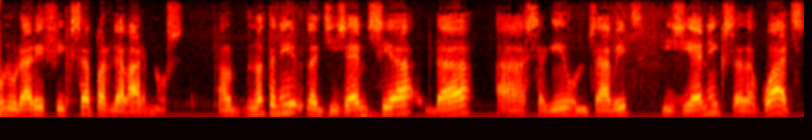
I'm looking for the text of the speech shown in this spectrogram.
un horari fixe per llevar-nos, el no tenir l'exigència de uh, seguir uns hàbits higiènics adequats.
